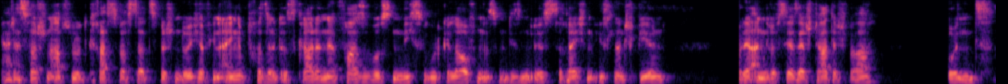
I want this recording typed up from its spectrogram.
Ja, das war schon absolut krass, was da zwischendurch auf ihn eingeprasselt ist, gerade in der Phase, wo es nicht so gut gelaufen ist mit diesen Österreich- und Island-Spielen. wo der Angriff sehr, sehr statisch war. Und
